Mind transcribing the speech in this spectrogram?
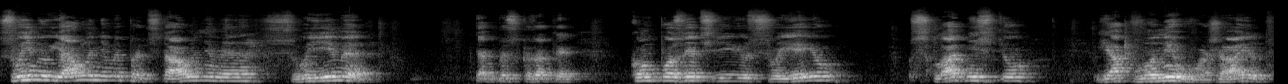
своїми уявленнями, представленнями, своїми, як би сказати, композицією своєю, складністю, як вони вважають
